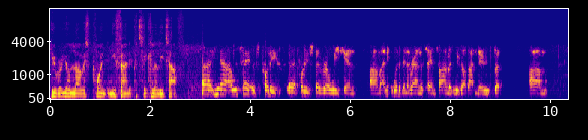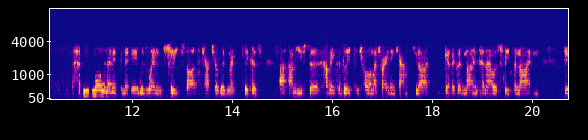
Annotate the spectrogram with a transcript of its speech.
you were at your lowest point and you found it particularly tough? Uh, yeah, I would say it was probably uh, probably just over a weekend, um, and it would have been around the same time as we got that news. But um, more than anything, it was when sleep started to catch up with me because I'm used to having complete control of my training camps. You know, I get a good nine, ten hours sleep a night and do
